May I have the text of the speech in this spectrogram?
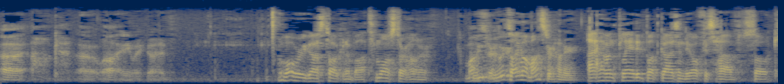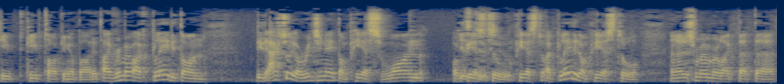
Uh, oh God. Uh, well, anyway, go ahead. What were you guys talking about? Monster Hunter. We, Monster. we were talking about Monster Hunter. I haven't played it, but guys in the office have, so keep keep talking about it. I remember I've played it on. Did it actually originate on PS1 or PS2? PS2? PS2. I played it on PS2, and I just remember like that the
